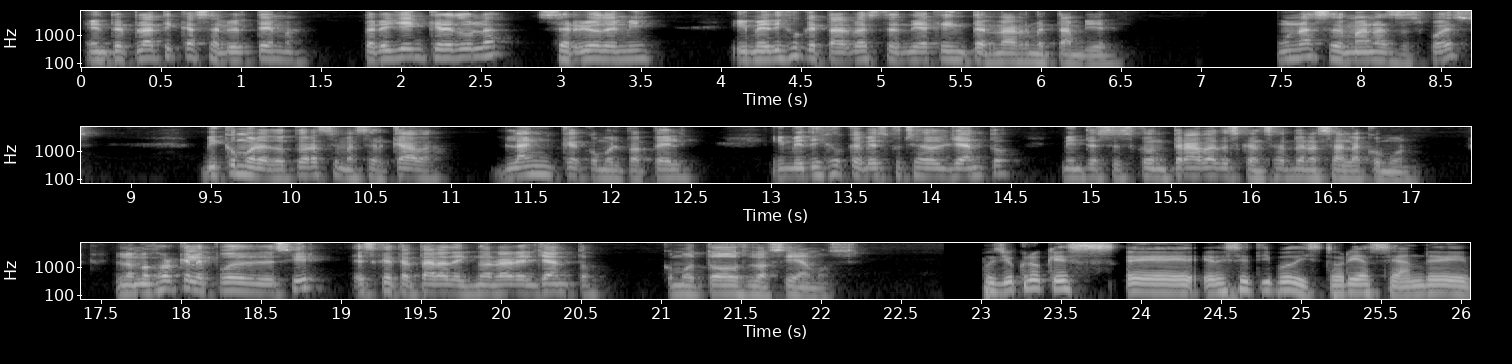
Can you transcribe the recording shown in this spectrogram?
entre pláticas salió el tema, pero ella incrédula se rió de mí y me dijo que tal vez tendría que internarme también. Unas semanas después, vi como la doctora se me acercaba, blanca como el papel, y me dijo que había escuchado el llanto mientras se encontraba descansando en la sala común. Lo mejor que le pude decir es que tratara de ignorar el llanto, como todos lo hacíamos. Pues yo creo que es eh, ese tipo de historias se han de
